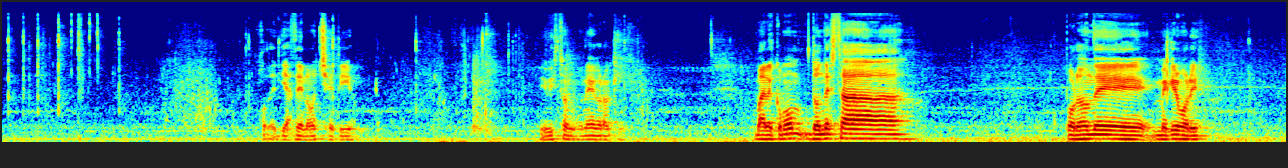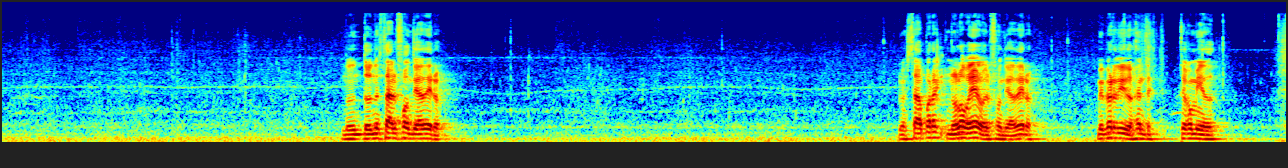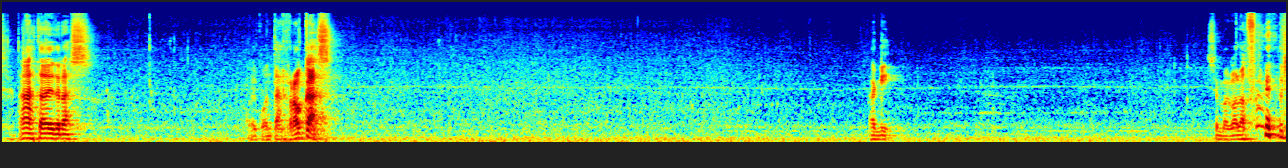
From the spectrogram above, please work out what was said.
Joder, ya es de noche, tío He visto algo negro aquí Vale, ¿cómo? ¿Dónde está...? ¿Por dónde me quiero morir? ¿Dó- ¿Dónde está el fondeadero? No está por aquí. No lo veo, el fondeadero. Me he perdido, gente. Tengo miedo. Ah, está detrás. Joder, ¿Cuántas rocas? Aquí. Se me ha colado Fred.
